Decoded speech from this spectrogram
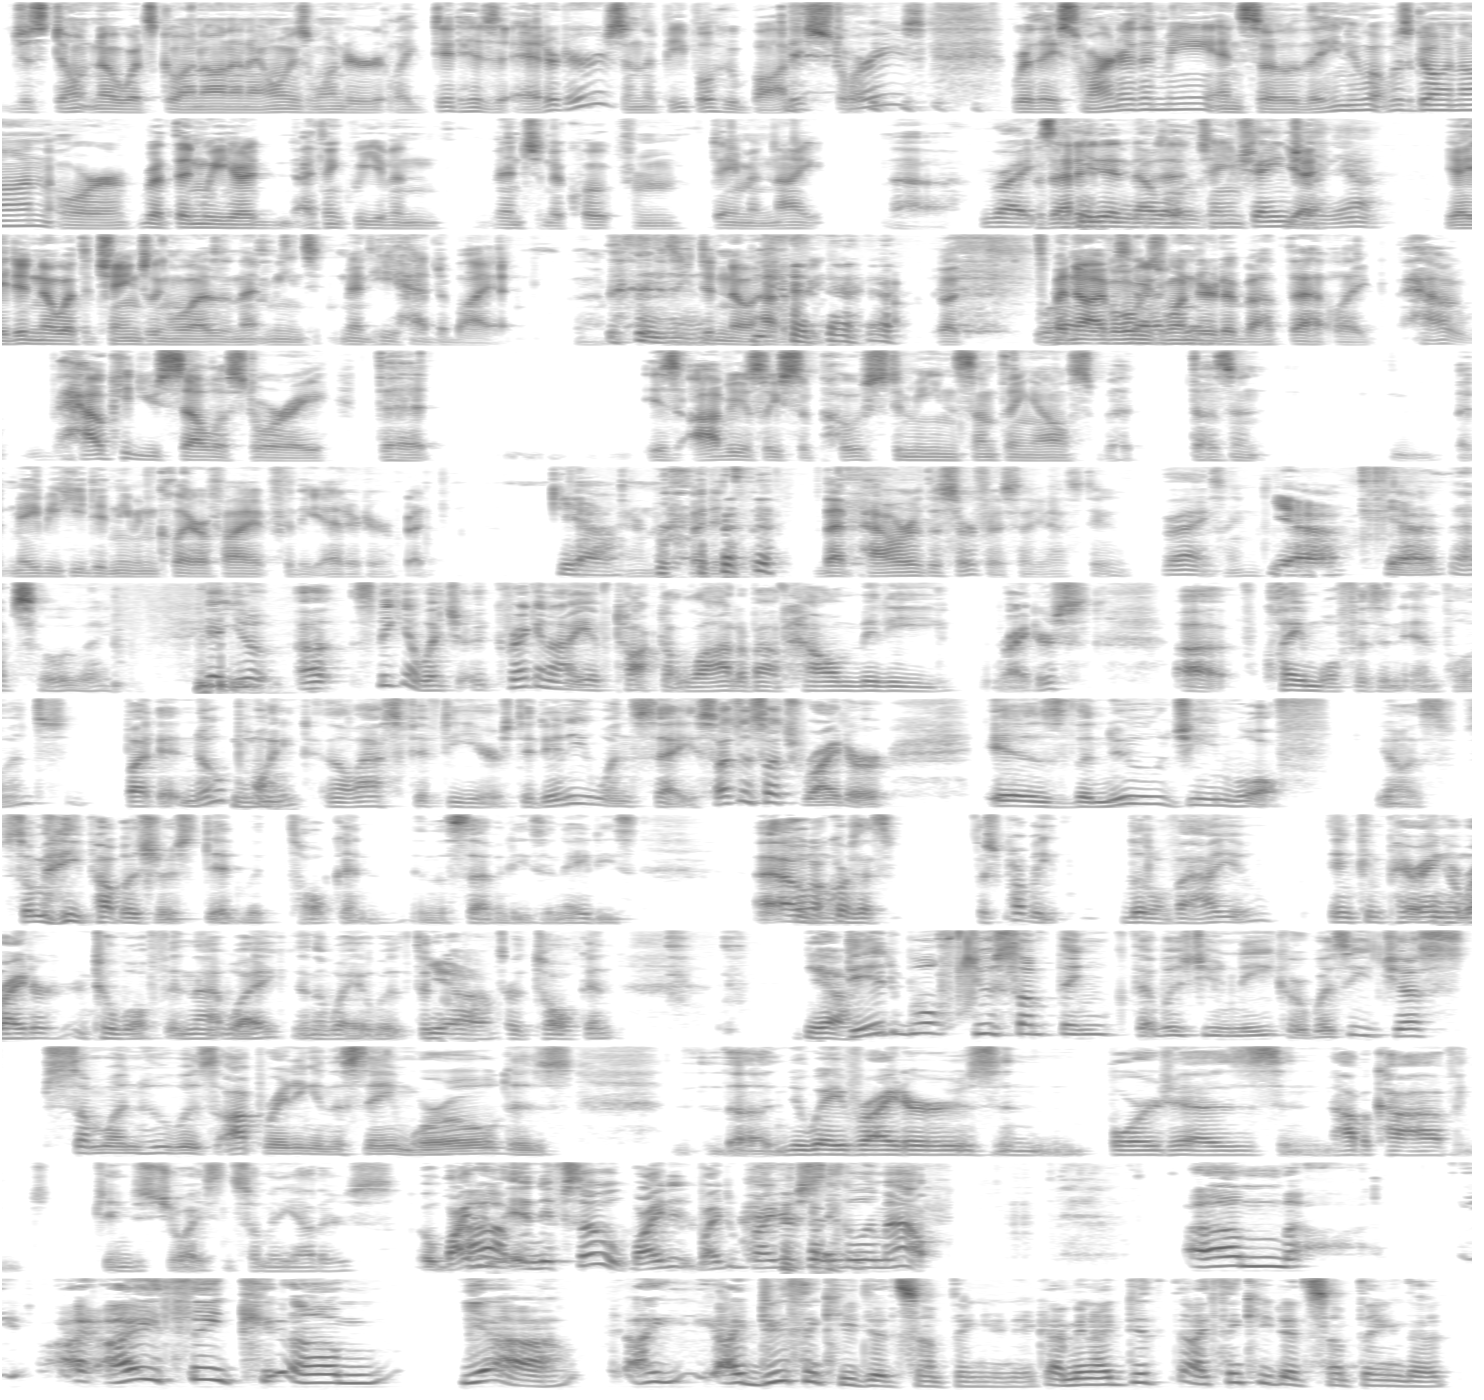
just don't know what's going on. And I always wonder, like, did his editors and the people who bought his stories were they smarter than me, and so they knew what was going on? Or, but then we had, I think we even mentioned a quote from Damon Knight. Uh, Right. Was that he it? didn't know Was what was change- changing. Yeah. yeah, he didn't know what the changeling was, and that means meant he had to buy it because he didn't know how to figure it out. But but no, I've always wondered about that. Like how how could you sell a story that is obviously supposed to mean something else, but doesn't? But maybe he didn't even clarify it for the editor. But Yeah. I don't know. But it's the, that power of the surface, I guess, too. Right. same. Yeah. Yeah. Absolutely. Yeah, you know, uh, speaking of which, Craig and I have talked a lot about how many writers uh, claim Wolfe as an influence, but at no Mhm. point in the last 50 years did anyone say such and such writer is the new Gene Wolfe, you know, as so many publishers did with Tolkien in the 70s and 80s. Uh, Of course, Mhm. that's there's probably little value in comparing Mhm. a writer to Wolfe in that way, in the way it was to, Yeah. to Tolkien. Yeah. Did Wolfe do something that was unique, or was he just someone who was operating in the same world as the New Wave writers and Borges and Nabokov and James Joyce and so many others? Why? Do, Um, and if so, why did why do writers single him out? Um, I, I think, um, yeah, I I do think he did something unique. I mean, I did. I think he did something that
